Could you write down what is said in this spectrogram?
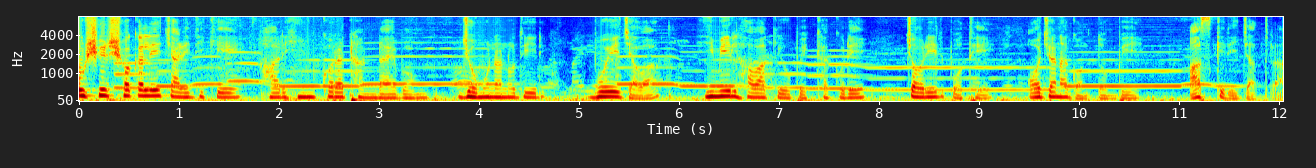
পৌষের সকালে চারিদিকে হার হিম করা ঠান্ডা এবং যমুনা নদীর বয়ে যাওয়া হিমেল হাওয়াকে উপেক্ষা করে চরের পথে অজানা গন্তব্যে আজকের এই যাত্রা।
